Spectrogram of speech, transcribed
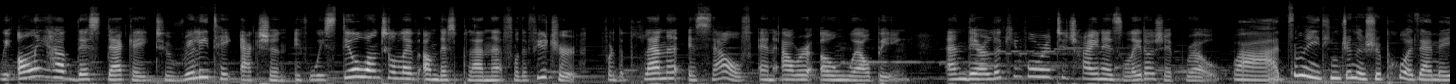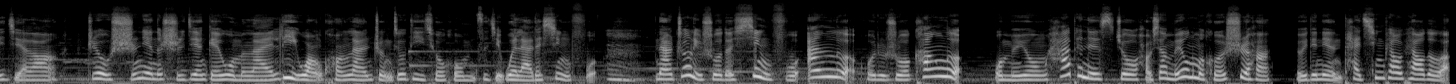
we only have this decade to really take action if we still want to live on this planet for the future, for the planet itself and our own well being. And they are looking forward to China's leadership role. 哇，这么一听真的是迫在眉睫了。 只有十年的时间给我们来力挽狂澜，拯救地球和我们自己未来的幸福。嗯，那这里说的幸福、安乐或者说康乐，我们用 happiness 就好像没有那么合适哈，有一点点太轻飘飘的了。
